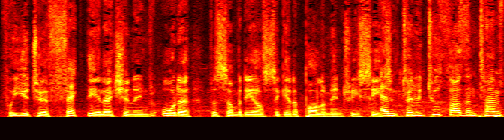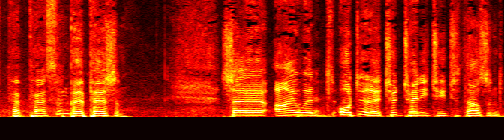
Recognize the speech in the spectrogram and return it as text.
for you to affect the election, in order for somebody else to get a parliamentary seat And 22,000 times per person? per person. So I would, or no, 22,000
